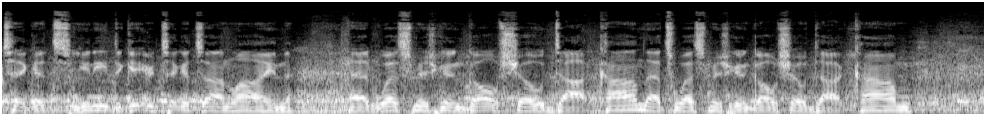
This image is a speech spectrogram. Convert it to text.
tickets. You need to get your tickets online at westmichigangolfshow.com. That's westmichigangolfshow.com.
